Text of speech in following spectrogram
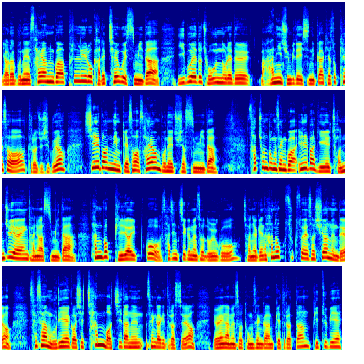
여러분의 사연과 플리로 가득 채우고 있습니다. 2부에도 좋은 노래들 많이 준비되어 있으니까 계속해서 들어주시고요. 실버님께서 사연 보내주셨습니다. 사촌 동생과 1박 2일 전주 여행 다녀왔습니다. 한복 빌려 입고 사진 찍으면서 놀고 저녁엔 한옥 숙소에서 쉬었는데요. 새삼 우리의 것이 참 멋지다는 생각이 들었어요. 여행하면서 동생과 함께 들었던 B2B의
